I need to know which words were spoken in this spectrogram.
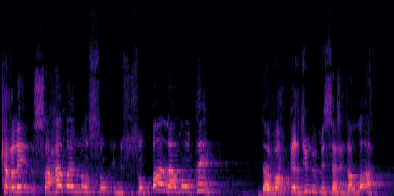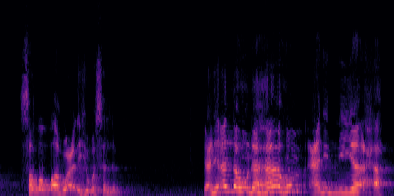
Car les sahaba ils ne se sont pas lamentés d'avoir perdu le messager d'Allah صلى الله عليه وسلم يعني أنه نهاهم عن النياحة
